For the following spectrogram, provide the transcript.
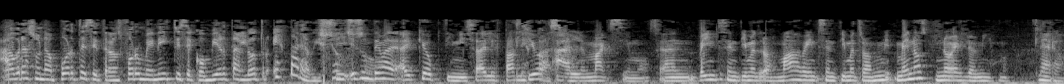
abras una puerta y se transforme en esto y se convierta en lo otro. Es maravilloso. Sí, es un tema de hay que optimizar el espacio, al máximo. O sea, en 20 centímetros más, 20 centímetros menos, no es lo mismo. Claro.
